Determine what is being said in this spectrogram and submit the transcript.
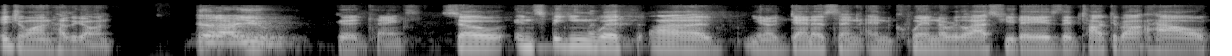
Hey, Juwan, how's it going? Good. How are you? Good, thanks. So, in speaking with uh, you know Dennis and and Quin over the last few days, they've talked about how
